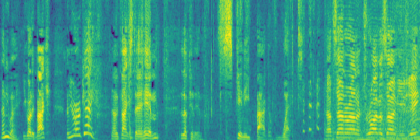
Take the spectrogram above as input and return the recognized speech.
Anyway, you got it back, and you're okay. No thanks to him. Look at him. Skinny bag of wet. now turn around and drive us home, Eugene.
